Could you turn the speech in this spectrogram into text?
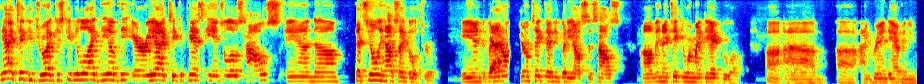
yeah, I take you through. I just give you a little idea of the area. I take you past Angelo's house, and um, that's the only house I go through. And but I don't I don't take to anybody else's house. Um, and I take you where my dad grew up uh, um, uh, on Grand Avenue.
